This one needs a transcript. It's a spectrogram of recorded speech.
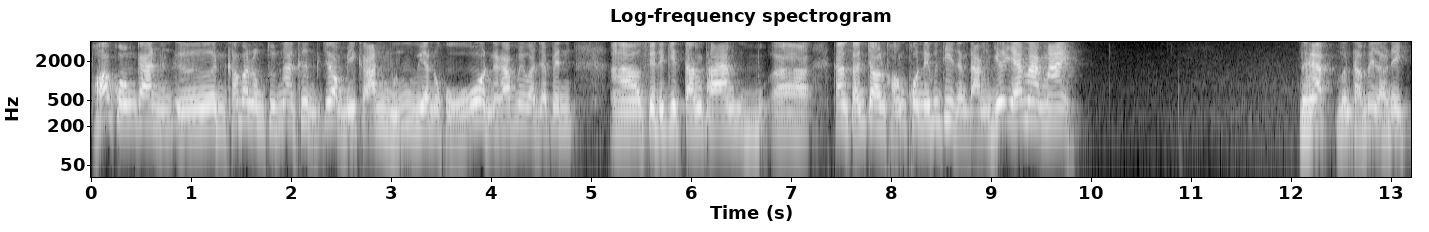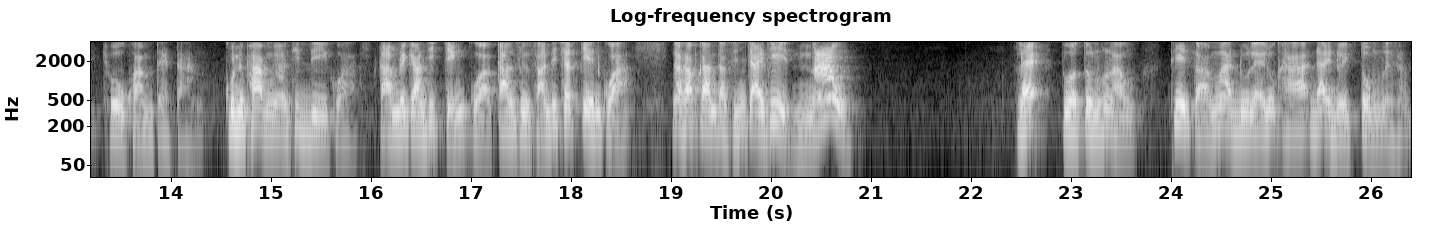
เพราะโครงการอื่นๆ เขามาลงทุนมากขึ้นก็จะต้องมีการหมุนเวียนโอ้โหนะครับ ไม่ว่าจะเป็นเศรษฐกิจต่างๆ การสัญจรของคนในพื้นที่ต่างๆ เยอะแยะมากมายนะครับ มันทำให้เราได้โชว์ความแตกต่าง คุณภาพงานที่ดีกว่า การบริการที่เจ๋งกว่า การสื่อสารที่ชัดเจนกว่านะครับ การตัดสินใจที่น้าวและตัวตนของเราที่สามารถดูแลลูกค้าได้โดยตรงเลยครับ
